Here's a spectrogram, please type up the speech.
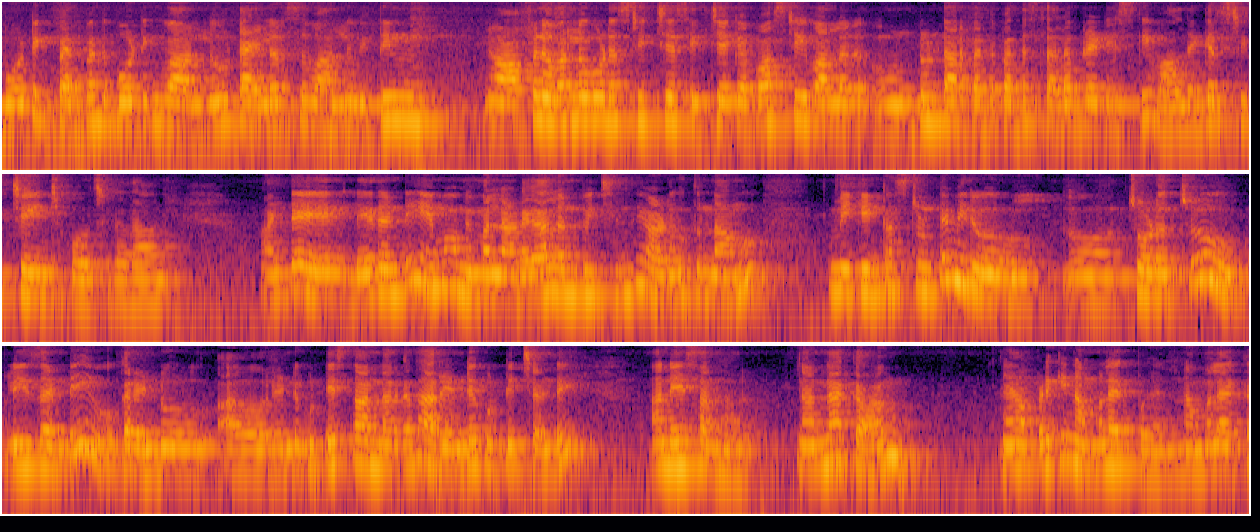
బోటింగ్ పెద్ద పెద్ద బోటింగ్ వాళ్ళు టైలర్స్ వాళ్ళు విత్ ఇన్ హాఫ్ అన్ అవర్లో కూడా స్టిచ్ చేసి ఇచ్చే కెపాసిటీ వాళ్ళ ఉంటుంటారు. పెద్ద పెద్ద సెలబ్రిటీస్కి వాళ్ళ దగ్గర స్టిచ్ చేయించుకోవచ్చు కదా అని. అంటే లేదండి ఏమో మిమ్మల్ని అడగాలనిపించింది అడుగుతున్నాము. మీకు ఇంట్రెస్ట్ ఉంటే మీరు చూడొచ్చు. ప్లీజ్ అండి ఒక రెండు రెండు కుట్టిస్తా అన్నారు కదా ఆ రెండే కుట్టించండి అనేసి అన్నారు. అన్నాక నేను అప్పటికి నమ్మలేకపోయాను. నమ్మలేక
